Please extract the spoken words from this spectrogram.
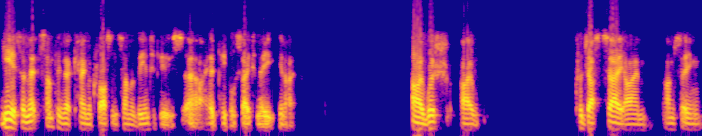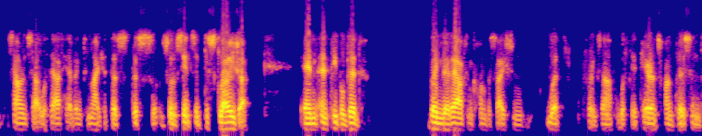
Yes, and that's something that came across in some of the interviews. Uh, I had people say to me, you know, I wish I could just say I'm I'm seeing so and so without having to make it this this sort of sense of disclosure, and and people did bring that out in conversation with for example, with their parents. One person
